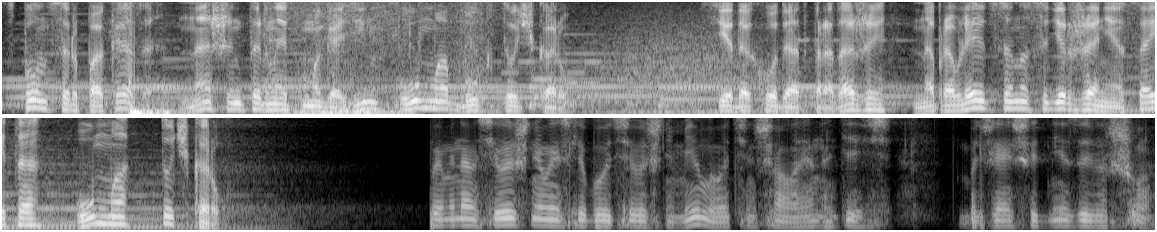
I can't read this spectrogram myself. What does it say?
Спонсор показа – наш интернет-магазин ummabook.ru. Все доходы от продажи направляются на содержание сайта umma.ru. По именам Всевышнего, если будет Всевышний миловать, иншалла, я надеюсь, в ближайшие дни завершу.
